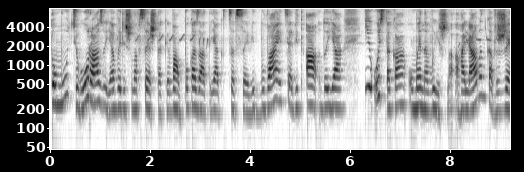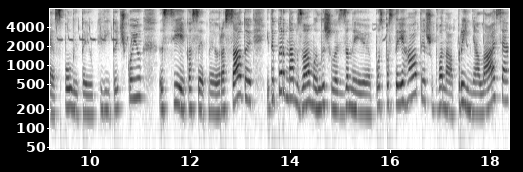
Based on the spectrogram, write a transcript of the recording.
Тому цього разу я вирішила все ж таки вам показати, як це все відбувається від А до Я. І ось така у мене вийшла галявинка вже з политою квіточкою, з цією касетною розсадою. І тепер нам з вами лишилось за нею поспостерігати, щоб вона прийнялася.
